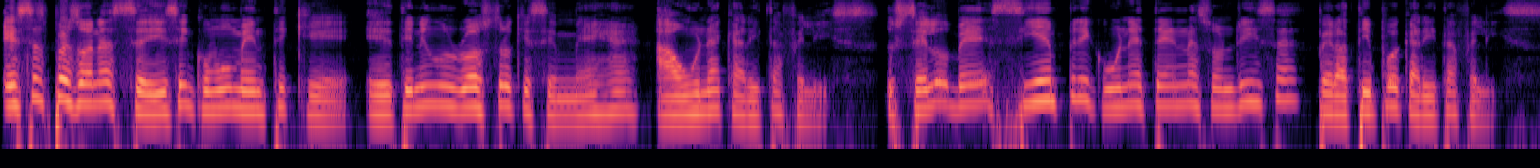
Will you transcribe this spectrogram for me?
Estas personas se dicen comúnmente que eh, tienen un rostro que semeja a una carita feliz. Usted los ve siempre con una eterna sonrisa, pero a tipo de carita feliz.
